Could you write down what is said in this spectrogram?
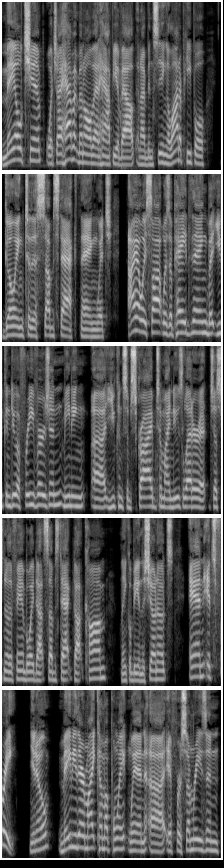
MailChimp, which I haven't been all that happy about. And I've been seeing a lot of people going to this Substack thing, which I always thought was a paid thing, but you can do a free version, meaning uh, you can subscribe to my newsletter at justanotherfanboy.substack.com. Link will be in the show notes. And it's free. You know, maybe there might come a point when, uh, if for some reason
